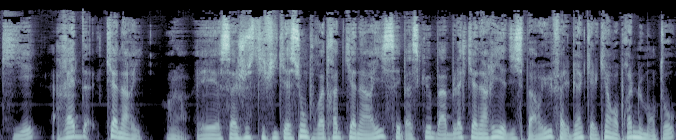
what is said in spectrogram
qui est Red Canary. Et sa justification pour être Red Canary, c'est parce que bah, Black Canary a disparu, il fallait bien que quelqu'un reprenne le manteau.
